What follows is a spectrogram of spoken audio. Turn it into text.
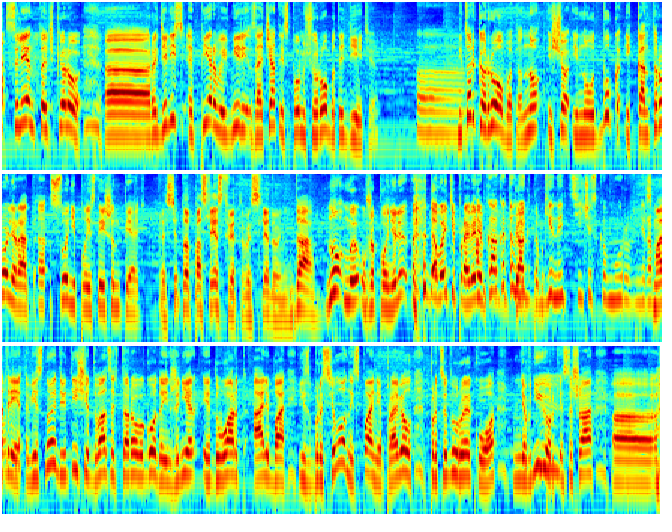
Слент.ру. Э, Родились первые в мире зачатые с помощью робота дети. Э, Не только робота, но еще и ноутбука, и контроллера от э, Sony PlayStation 5. То есть это последствия этого исследования. Да, ну мы уже поняли. Давайте проверим. А как это как на там. генетическом уровне Смотри, работает? весной 2022 года инженер Эдуард Альба из Барселоны, Испания, провел процедуру ЭКО в Нью-Йорке, США, э,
